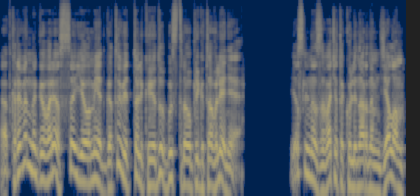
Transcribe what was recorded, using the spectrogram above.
Откровенно говоря, Сэйя умеет готовить только еду быстрого приготовления. Если называть это кулинарным делом,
